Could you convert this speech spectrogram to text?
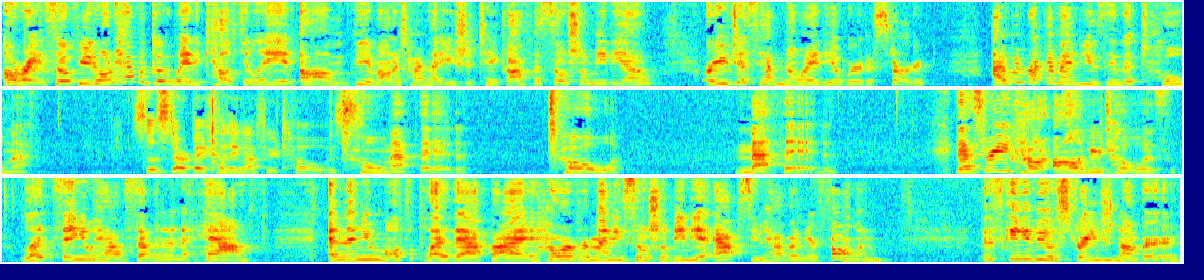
All right, so if you don't have a good way to calculate um, the amount of time that you should take off of social media, or you just have no idea where to start, I would recommend using the toe method. So start by cutting off your toes. Toe method. Toe method. That's where you count all of your toes. Let's say you have seven and a half, and then you multiply that by however many social media apps you have on your phone. This can give you a strange number.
